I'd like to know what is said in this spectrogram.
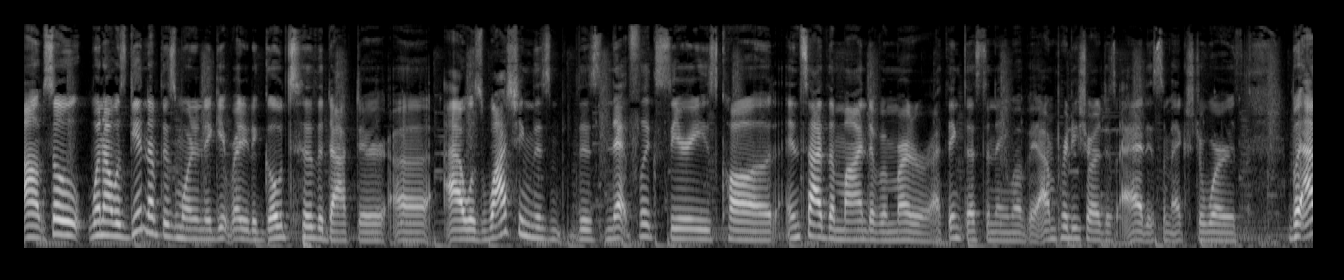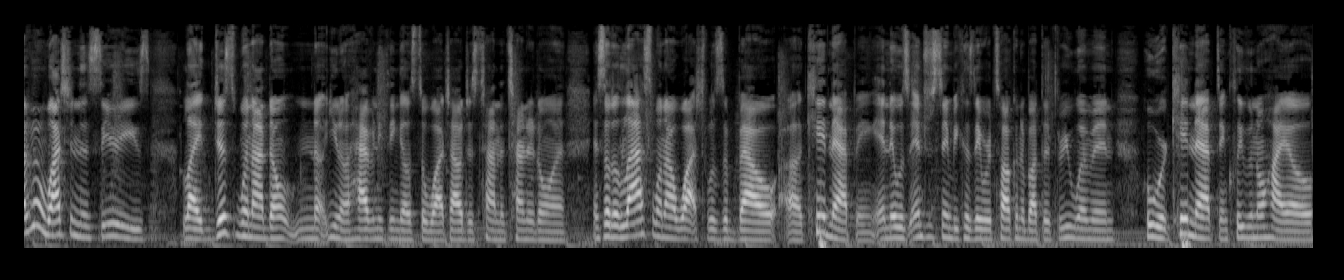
Um, so when I was getting up this morning to get ready to go to the doctor, uh, I was watching this this Netflix series called Inside the Mind of a Murderer. I think that's the name of it. I'm pretty sure I just added some extra words. But I've been watching this series like just when I don't know, you know, have anything else to watch, I'll just kind of turn it on. And so the last one I watched was about uh, kidnapping, and it was interesting because they were talking about the three women who were kidnapped in Cleveland, Ohio,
